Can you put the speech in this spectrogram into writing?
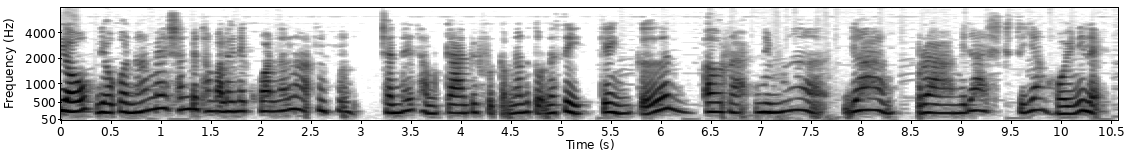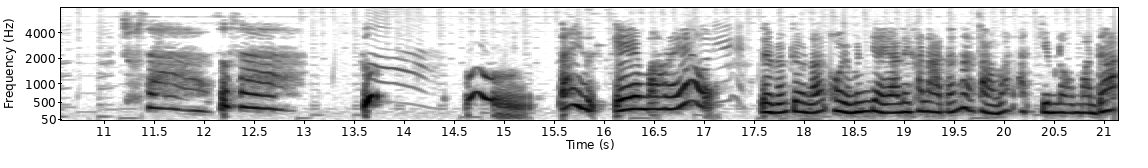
เดี๋ยวเดี๋ยวก่อนนะแม่ฉันไปทำอะไรในควันนั้นล่ะฉันได้ทำการไปฝึกกับนารุโตะนะสิ เก่งเกิน เอาละในเมื่อย่างปลาไม่ได้จะย่างหอยนี่แหละซูซาซูซาได้เกมมาแล้วแต่แป๊บเดียวนะหอยมันใหญ่อะไรขนาดนั้นน่ะ สามารถอัดเกมเรามาได้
